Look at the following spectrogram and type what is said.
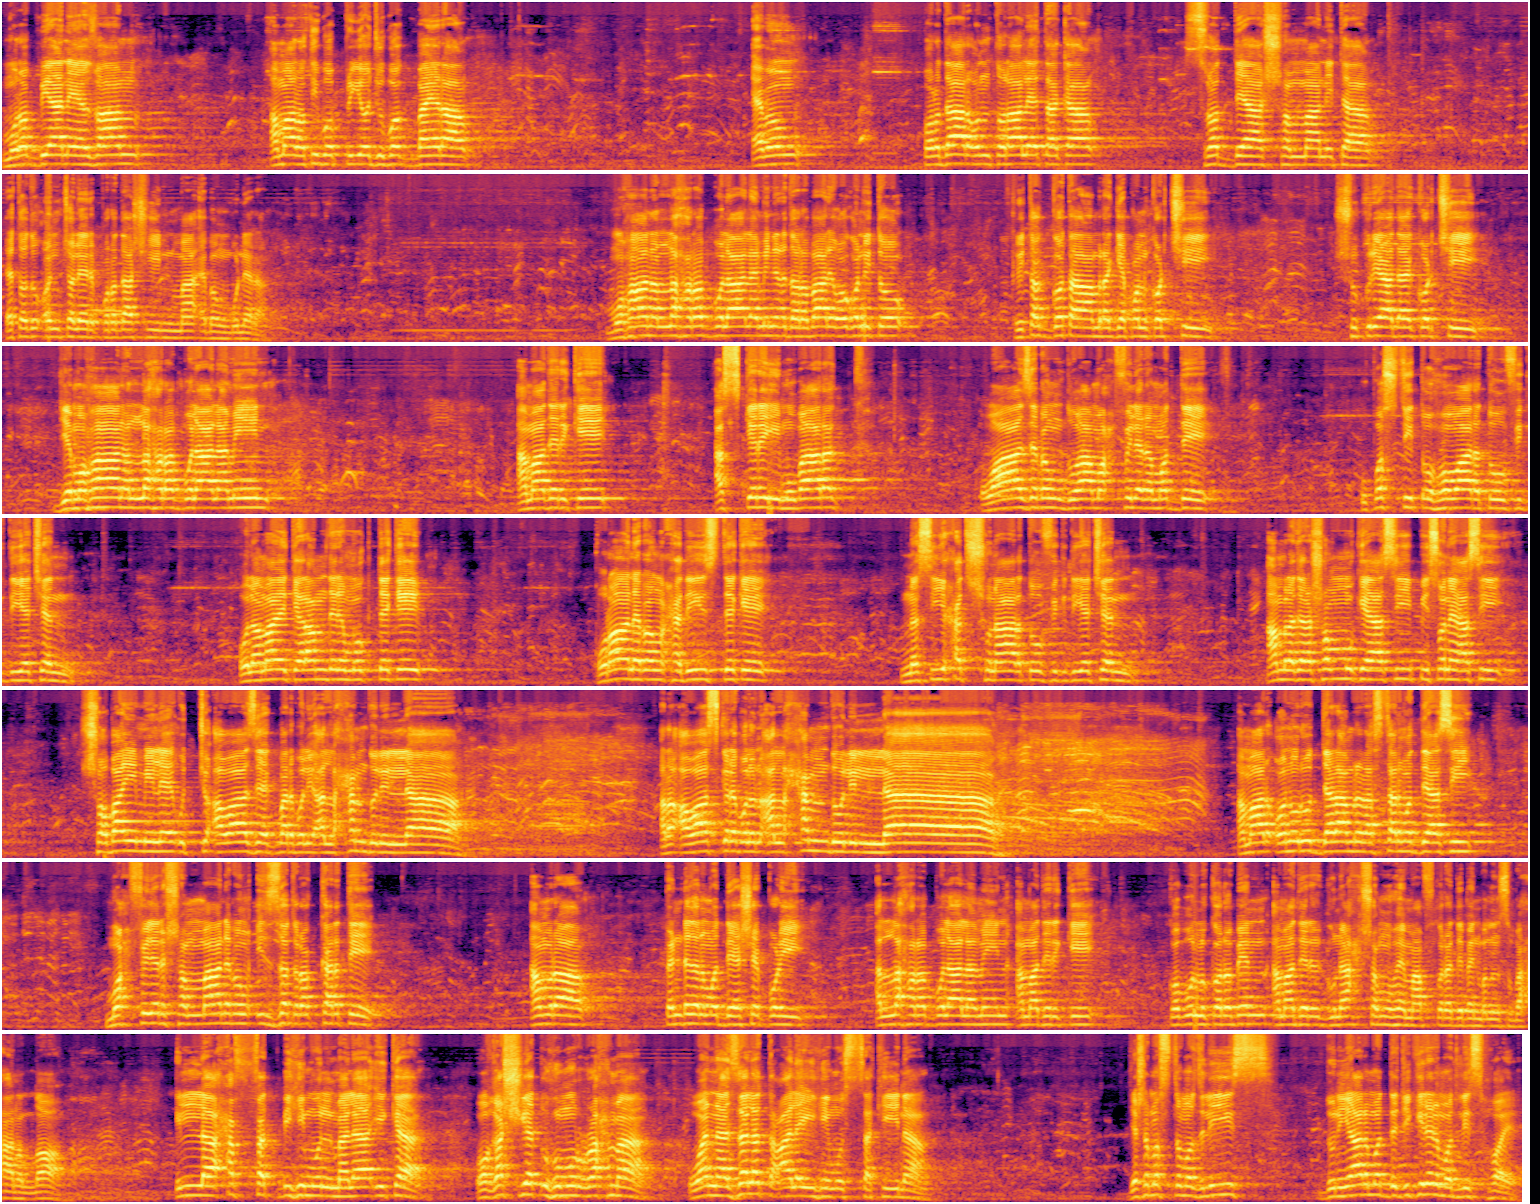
মুরব্বিয়ান এজাম আমার অতীব প্রিয় যুবক বায়েরা এবং পর্দার অন্তরালে থাকা শ্রদ্ধা, সম্মানিতা এতদ অঞ্চলের পর্দাসীন মা এবং বোনেরা। মহান আল্লাহ রব্বুল আলমিনের দরবারে অগণিত কৃতজ্ঞতা আমরা জ্ঞাপন করছি, শুক্রিয়া আদায় করছি যে মহান আল্লাহ রব্বুল আলমিন আমাদেরকে আজকের এই মুবারক ওয়াজ এবং দোয়া মাহফিলের মধ্যে উপস্থিত হওয়ার তৌফিক দিয়েছেন ওলামায় কেরামদের মুখ থেকে, কোরআন এবং হাদিস থেকে নসিহাত শোনার তৌফিক দিয়েছেন। আমরা যারা সম্মুখে আসি পিছনে আসি সবাই মিলে উচ্চ আওয়াজে একবার বলি, আলহামদুলিল্লাহ। আর আওয়াজ করে বলুন, আলহামদুলিল্লাহ। আমার অনুরোধ যারা আমরা রাস্তার মধ্যে আসি মহফিলের সম্মান এবং ইজ্জত রক্ষার্থে আমরা প্যান্ডেলের মধ্যে এসে পড়ি। আল্লাহ রাব্বুল আলমিন আমাদেরকে কবুল করবেন, আমাদের গুনাহ সমূহে মাফ করে দেবেন বলুন সুবাহান আল্লাহ ইল্লা হাফাত বিহিমুল মালাইকা ও গাশিয়াত হুমুর রহমা ওয়া নাজালাত আলাইহিমুস সাকিনা। যে সমস্ত মজলিস দুনিয়ার মধ্যে জিকিরের মজলিস হয়,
